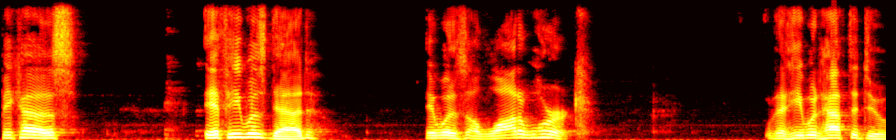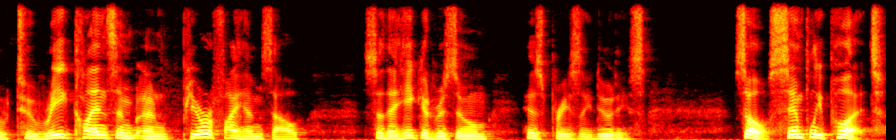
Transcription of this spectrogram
Because if he was dead, it was a lot of work that he would have to do to re-cleanse him and purify himself so that he could resume his priestly duties. So, simply put,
